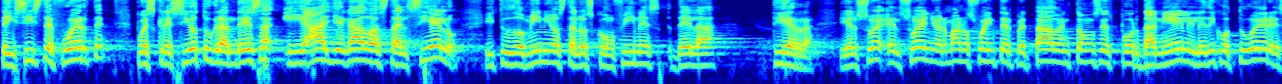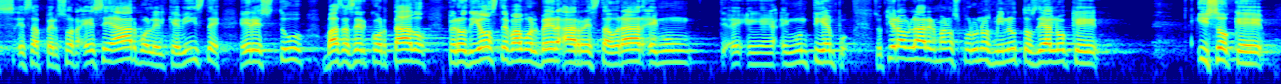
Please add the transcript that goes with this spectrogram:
te hiciste fuerte, pues creció tu grandeza y ha llegado hasta el cielo y tu dominio hasta los confines de la tierra. Y el, sue el sueño, hermanos, fue interpretado entonces por Daniel y le dijo, tú eres esa persona, ese árbol, el que viste, eres tú, vas a ser cortado, pero Dios te va a volver a restaurar en un en un tiempo. Yo quiero hablar, hermanos, por unos minutos de algo que hizo que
